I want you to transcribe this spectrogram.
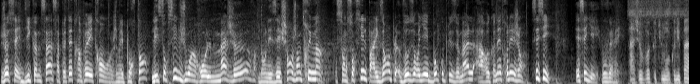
je sais, dit comme ça, ça peut être un peu étrange, mais pourtant, les sourcils jouent un rôle majeur dans les échanges entre humains. Sans sourcils, par exemple, vous auriez beaucoup plus de mal à reconnaître les gens. Si, si, essayez, vous verrez. Ah, je vois que tu me reconnais pas.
